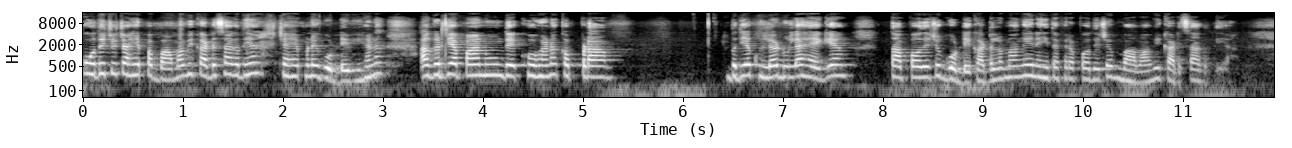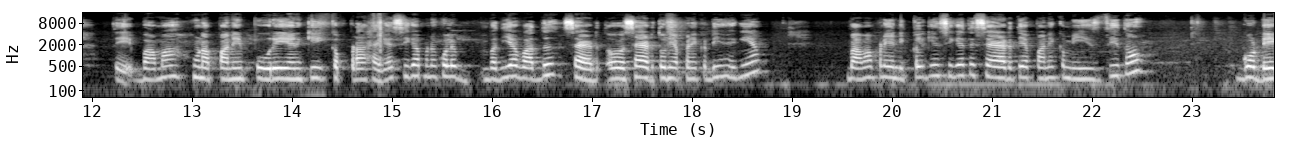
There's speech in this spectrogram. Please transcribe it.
ਉਹਦੇ ਚ ਚਾਹੇ ਆਪਾਂ ਬਾਹਾਂ ਵੀ ਕੱਢ ਸਕਦੇ ਹਾਂ, ਚਾਹੇ ਆਪਣੇ ਗੋਡੇ ਵੀ, ਹਨਾ? ਅਗਰ ਜੇ ਆਪਾਂ ਨੂੰ ਦੇਖੋ, ਹਨਾ, ਕੱਪੜਾ ਵਧੀਆ ਖੁੱਲਾ ਡੁੱਲਾ ਹੈਗਾ ਤਾਂ ਆਪਾਂ ਉਹਦੇ ਚ ਗੋਡੇ ਕੱਢ ਲਵਾਂਗੇ, ਨਹੀਂ ਤਾਂ ਫਿਰ ਆਪਾਂ ਉਹਦੇ ਚ ਬਾਹਾਂ ਵੀ ਕੱਢ ਸਕਦੇ ਆ ਤੇ ਬਾਹਾਂ ਹੁਣ ਆਪਾਂ ਨੇ ਪੂਰੇ ਯਾਨੀ ਕਿ ਕੱਪੜਾ ਹੈਗਾ ਸੀਗਾ ਆਪਣੇ ਕੋਲੇ, ਵਧੀਆ ਵੱਧ ਸਾਈਡ ਸਾਈਡ ਤੋਂ ਨਹੀਂ ਆਪਾਂ ਨੇ ਕੱਢੀਆਂ ਹੈਗੀਆਂ। ਬਾਹਾਂ ਆਪਣੀਆਂ ਨਿਕਲ ਗਈਆਂ ਸੀਗੀਆਂ ਤੇ ਸਾਈਡ ਤੇ ਆਪਾਂ ਨੇ ਕਮੀਜ਼ ਦੀ ਤੋਂ ਗੋਡੇ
